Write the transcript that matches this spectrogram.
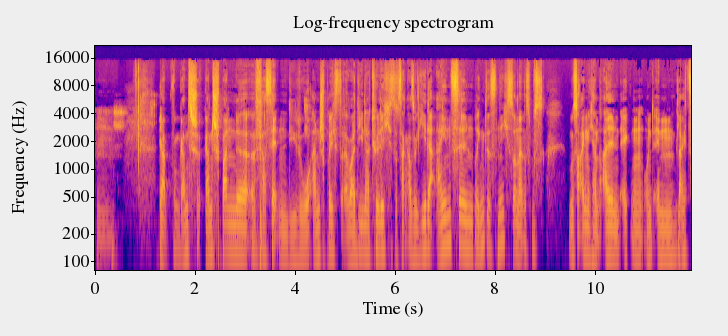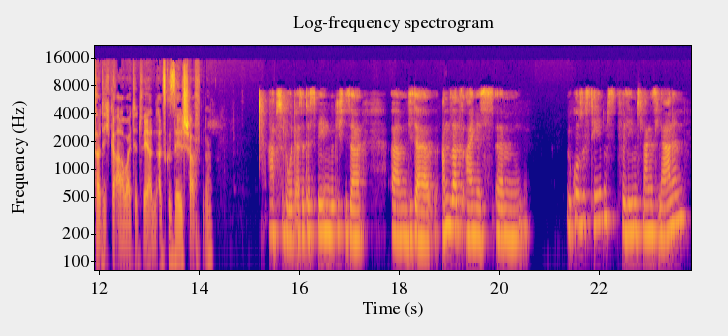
Hm. Ja, ganz, ganz spannende äh, Facetten, die du ansprichst, aber die natürlich sozusagen, also jeder einzeln bringt es nicht, sondern es muss, muss eigentlich an allen Ecken und Enden gleichzeitig gearbeitet werden als Gesellschaft. Ne? Absolut. Also deswegen wirklich dieser, ähm, dieser Ansatz eines ähm, Ökosystems für lebenslanges Lernen,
